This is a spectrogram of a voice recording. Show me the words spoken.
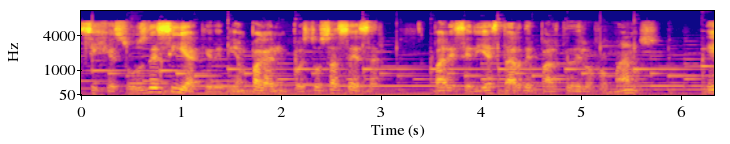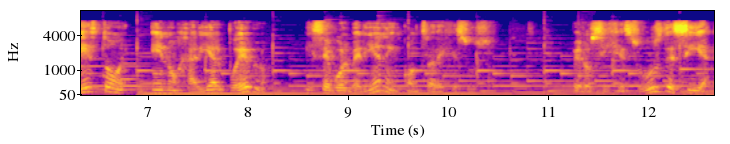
Si Jesús decía que debían pagar impuestos a César, parecería estar de parte de los romanos. Esto enojaría al pueblo y se volverían en contra de Jesús. Pero si Jesús decía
